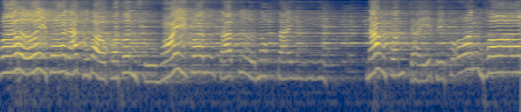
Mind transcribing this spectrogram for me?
พอเอ้ยพอนะคือเบาขอทนสู่ง้อยคอนสาบคือนกใสน้ำควนใจเพชรคนทอง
